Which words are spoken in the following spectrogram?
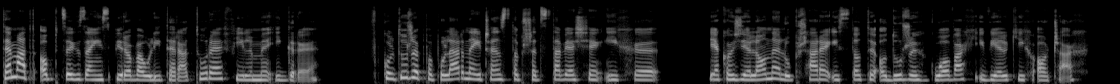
Temat obcych zainspirował literaturę, filmy i gry. W kulturze popularnej często przedstawia się ich y, jako zielone lub szare istoty o dużych głowach i wielkich oczach.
